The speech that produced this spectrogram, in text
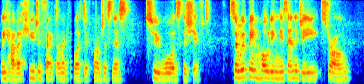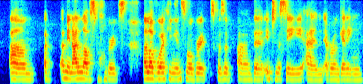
we have a huge effect on the collective consciousness towards the shift. So we've been holding this energy strong. Um, I, I, mean, I love small groups. I love working in small groups because of um, the intimacy and everyone getting,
